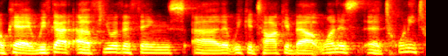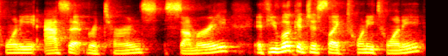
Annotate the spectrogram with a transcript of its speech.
Okay, we've got a few other things uh, that we could talk about. One is a 2020 asset returns summary. If you look at just like 2020,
